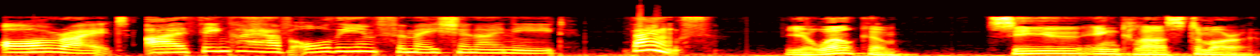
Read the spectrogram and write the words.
All right, I think I have all the information I need. Thanks. You're welcome. See you in class tomorrow.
